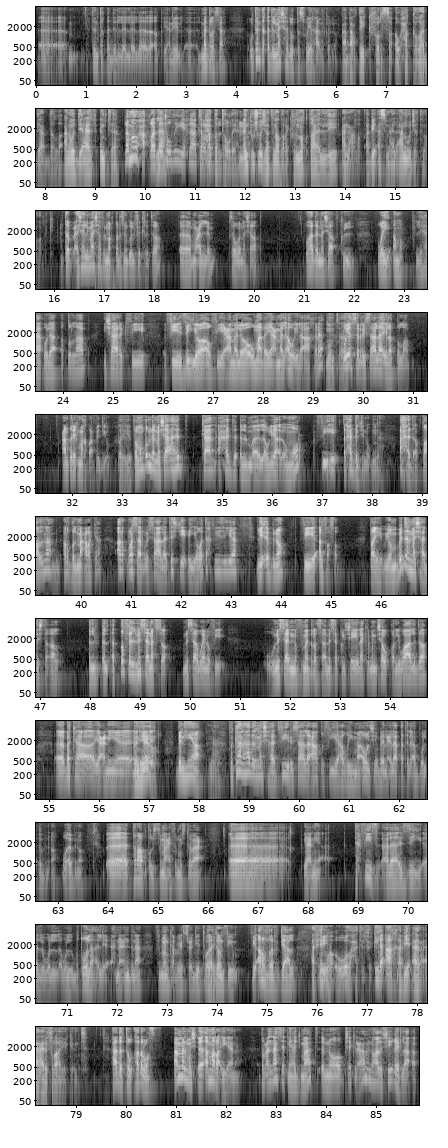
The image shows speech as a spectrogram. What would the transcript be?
آه تنتقد ال ال ال يعني المدرسة وتنتقد المشهد والتصوير هذا كله بعطيك فرصة أو حق الرد يا عبد الله أنا ودي أعرف أنت لا ما هو حق رد لا. هو توضيح لا أكثر حق. التوضيح مم. أنت وش وجهة نظرك في المقطع اللي أنعرض أبي أسمع الآن وجهة نظرك طيب عشان اللي ما شاف المقطع بس نقول فكرته آه معلم سوى نشاط وهذا النشاط كل ولي أمر لهؤلاء الطلاب يشارك في في زيه أو في عمله وماذا يعمل أو إلى آخره ممتاز. ويرسل رسالة إلى الطلاب عن طريق مقطع فيديو طيب فمن ضمن المشاهد كان أحد الأولياء الأمور في الحد الجنوبي نعم أحد أبطالنا من أرض المعركة رسل رسالة تشجيعية وتحفيزية لابنه في الفصل. طيب يوم بدأ المشهد اشتغل ال- ال- الطفل نسى نفسه، نسى وينه فيه. ونسى إنه في مدرسة، نسى كل شيء لكن من شوقه لوالده آه، بكى آه، يعني آه، بانهيار. يعني بانهيار. نعم. فكان هذا المشهد فيه رسالة عاطفية عظيمة أول شيء بين علاقة الأب والابنه وابنه الترابط الاجتماعي في المجتمع يعني تحفيز على الزي ال- وال- والبطولة اللي إحنا عندنا في المملكة العربية السعودية يتواجدون في في أرض الرجال. الحين وضحت الفكرة. إلى آخر. أبي أعرف رأيك أنت. هذا التو... هذا الوصف. أما المش... أما رأيي أنا. طبعا الناس جتني هجمات إنه بشكل عام إنه هذا الشيء غير لائق.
